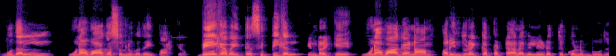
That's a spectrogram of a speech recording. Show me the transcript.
முதல் உணவாக சொல்லுவதை பார்க்கிறோம். வேக வைத்த சிப்பிகள் இன்றைக்கு உணவாக நாம் பரிந்துரைக்கப்பட்ட அளவில் எடுத்துக்கொள்ளும் போது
